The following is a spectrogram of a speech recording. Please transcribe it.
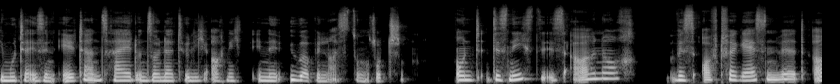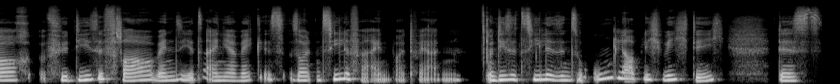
die Mutter ist in Elternzeit und soll natürlich auch nicht in eine Überbelastung rutschen. Und das nächste ist auch noch, was oft vergessen wird, auch für diese Frau, wenn sie jetzt ein Jahr weg ist, sollten Ziele vereinbart werden. Und diese Ziele sind so unglaublich wichtig, dass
